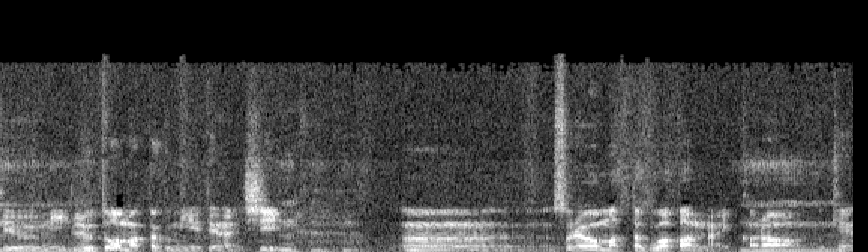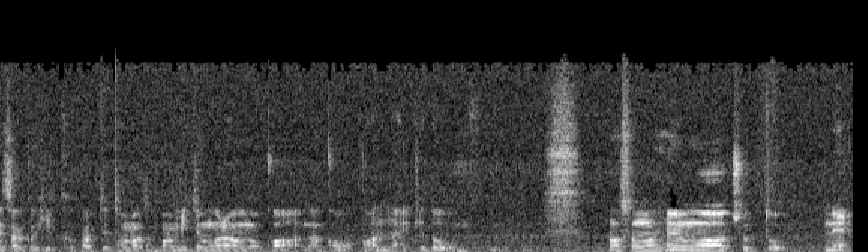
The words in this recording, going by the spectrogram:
ていうルートは全く見えてないしうんうんうんそれは全く分かんないからうん。検索引っかかってたまたま見てもらうのかなんか分かんないけど、まあ、その辺はちょっとね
